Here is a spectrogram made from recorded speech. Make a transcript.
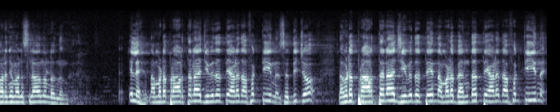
പറഞ്ഞ് മനസ്സിലാവുന്നുണ്ടോ നിങ്ങൾക്ക്? ഇല്ലേ? നമ്മുടെ പ്രാർത്ഥനാ ജീവിതത്തെയാണ് ഇത് അഫക്റ്റ് ചെയ്യുന്നത്. ശ്രദ്ധിച്ചോ? നമ്മുടെ പ്രാർത്ഥനാ ജീവിതത്തെയും നമ്മുടെ ബന്ധത്തെയാണ് ഇത് അഫക്റ്റ് ചെയ്യുന്നത്.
